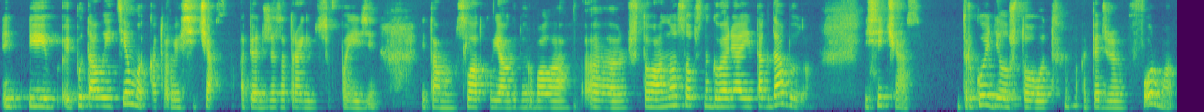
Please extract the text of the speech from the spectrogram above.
И, и, и бытовые темы, которые сейчас, опять же, затрагиваются в поэзии, и там сладкую ягоду рвала, э, что оно, собственно говоря, и тогда было, и сейчас. Другое дело, что вот, опять же, форма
